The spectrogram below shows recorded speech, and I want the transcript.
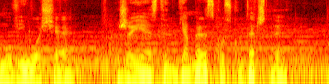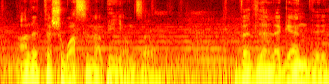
Mówiło się, że jest diabelsko skuteczny, ale też łasy na pieniądze. Wedle legendy,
